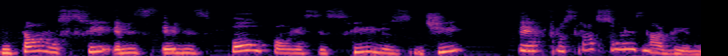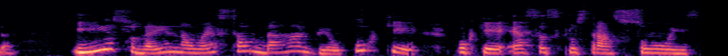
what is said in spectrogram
Então, fi eles, eles poupam esses filhos de ter frustrações na vida. E isso daí não é saudável. Por quê? Porque essas frustrações,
